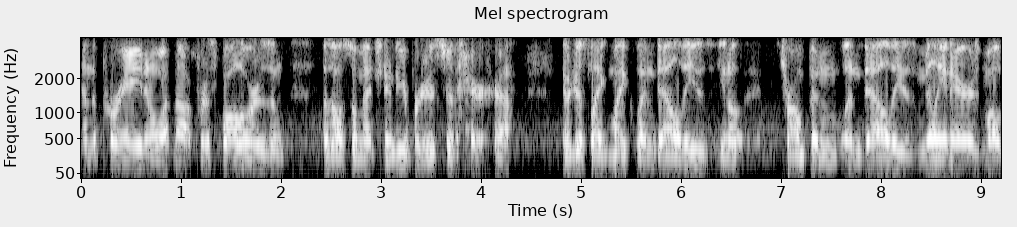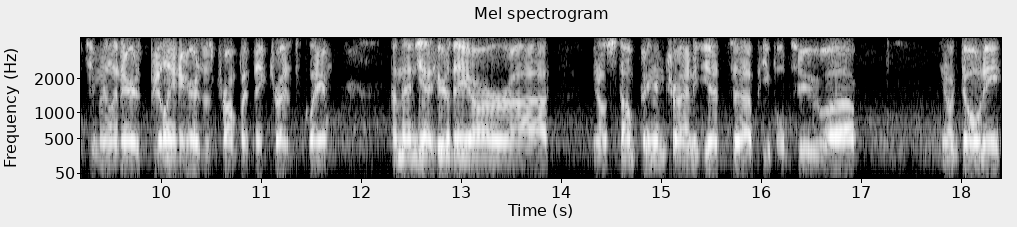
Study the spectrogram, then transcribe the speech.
and the parade and whatnot for his followers. And I was also mentioning to your producer there, uh, you know, just like Mike Lindell, these you know Trump and Lindell, these millionaires, multimillionaires, billionaires, as Trump I think tries to claim, and then yet here they are, uh, you know, stumping and trying to get uh, people to. Uh, you know, donate.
